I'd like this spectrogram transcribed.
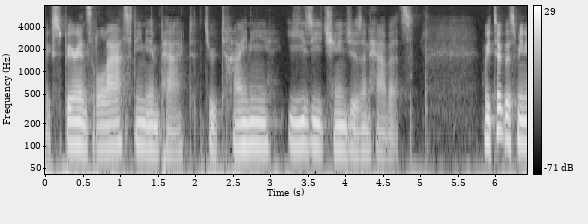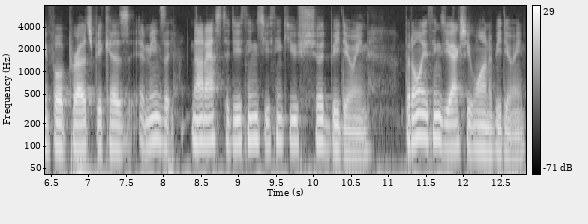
experience lasting impact through tiny, easy changes in habits. We took this meaningful approach because it means that you're not asked to do things you think you should be doing, but only things you actually want to be doing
